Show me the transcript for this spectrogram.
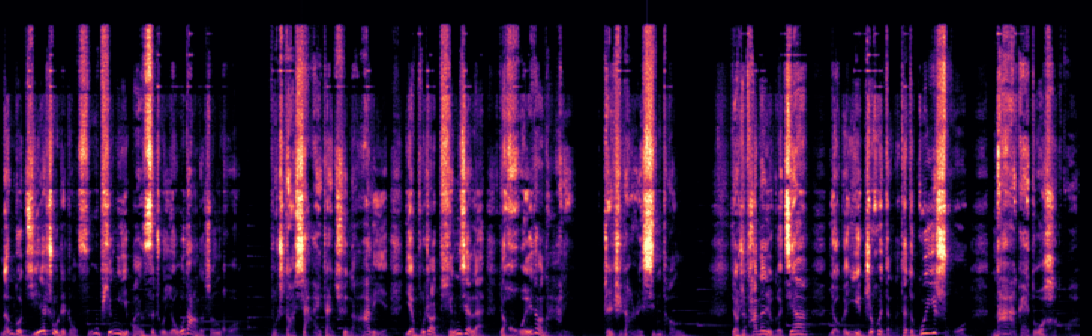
能够结束这种浮萍一般四处游荡的生活，不知道下一站去哪里，也不知道停下来要回到哪里，真是让人心疼。要是他能有个家，有个一直会等着他的归属，那该多好啊！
